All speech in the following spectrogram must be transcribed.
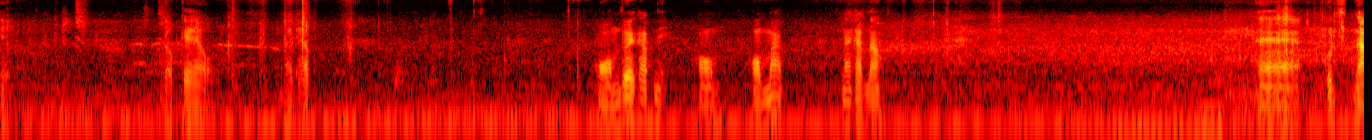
นี่ดอกแก้วนะครับ หอมด้วยครับนี่หอมหอมมากนะครับเนาะอ่าพุทธน้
